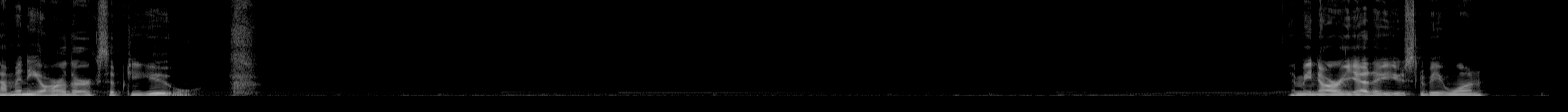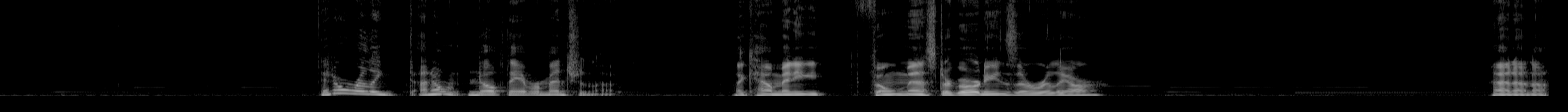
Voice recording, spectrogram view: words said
How many are there except you? I mean, Arietta used to be one. They don't really... I don't know if they ever mention that. Like how many Fon Master Guardians there really are. I don't know.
